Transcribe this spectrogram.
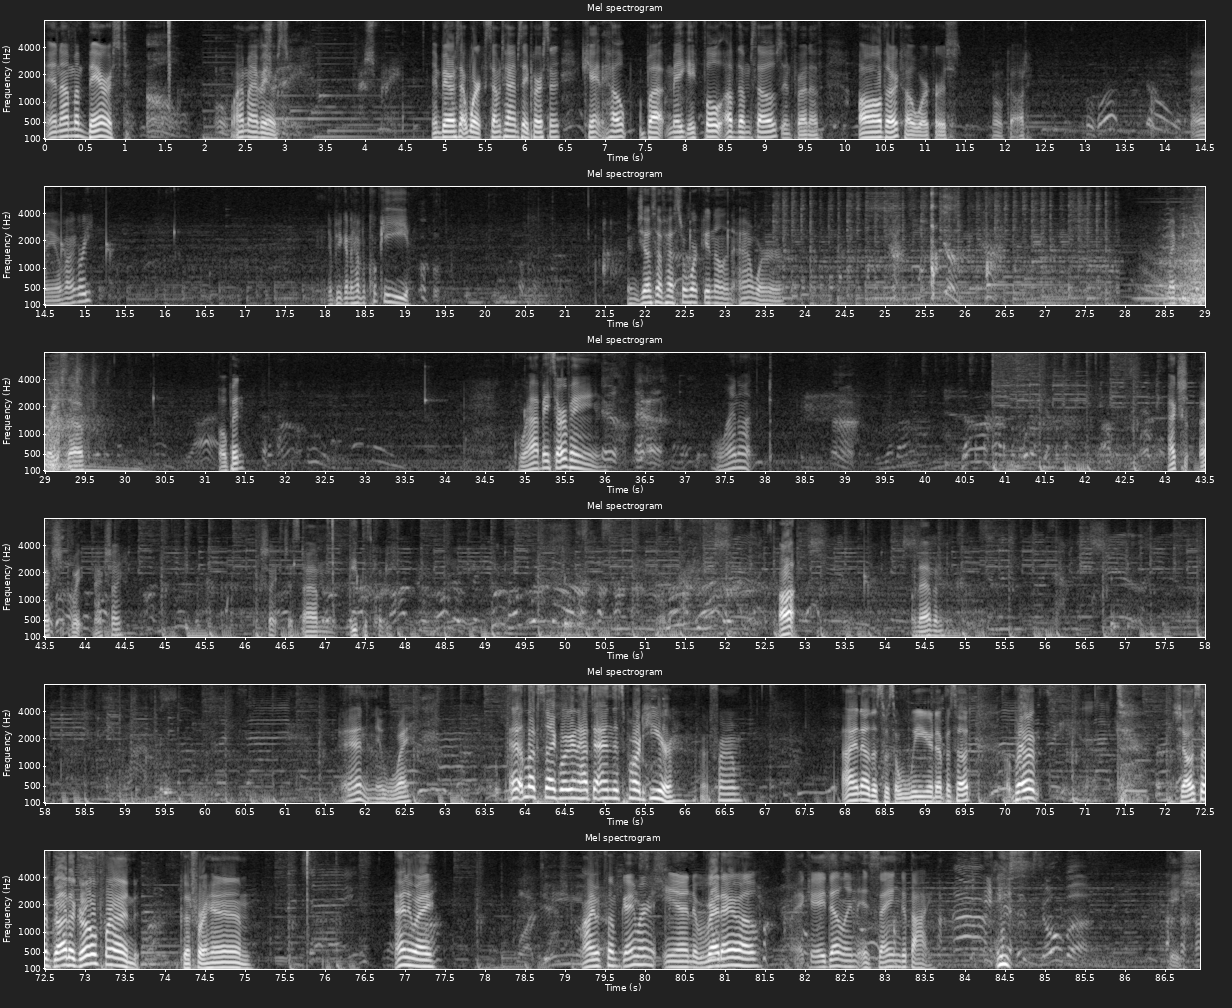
And I'm embarrassed. Oh. oh. Why am I embarrassed? Embarrassed at work. Sometimes a person can't help but make a fool of themselves in front of all their coworkers. Oh God. Are you hungry? If you're gonna have a cookie. And Joseph has to work in an hour. Might be hungry, so. Open. Grab a serving. Why not? Actually, actually, wait, actually, actually, just um, eat this cookie. Oh, what happened? Anyway, it looks like we're gonna have to end this part here. uh, From, I know this was a weird episode, but Joseph got a girlfriend. Good for him. Anyway, I'm Flip Gamer, and Red Arrow, aka Dylan, is saying goodbye. Peace. Peace.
